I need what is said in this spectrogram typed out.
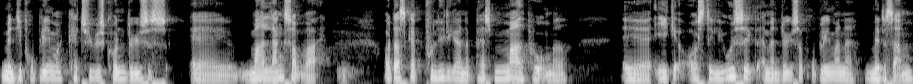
Men de problemer kan typisk kun løses af meget langsom vej. Mm. Og der skal politikerne passe meget på med øh, ikke at stille i udsigt, at man løser problemerne med det samme.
